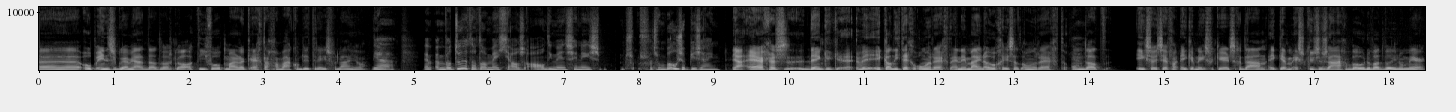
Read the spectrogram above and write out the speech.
Eh, op Instagram, ja, dat was ik wel actief op. Maar dat ik echt dacht van, waar komt dit ineens vandaan, joh? Ja. En, en wat doet het dan met je als al die mensen ineens een so- soort van boos op je zijn? Ja, ergens denk ik, eh, ik kan niet tegen onrecht. En in mijn ogen is dat onrecht, omdat ik zoiets zeg van, ik heb niks verkeerds gedaan. Ik heb excuses aangeboden, wat wil je nog meer?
